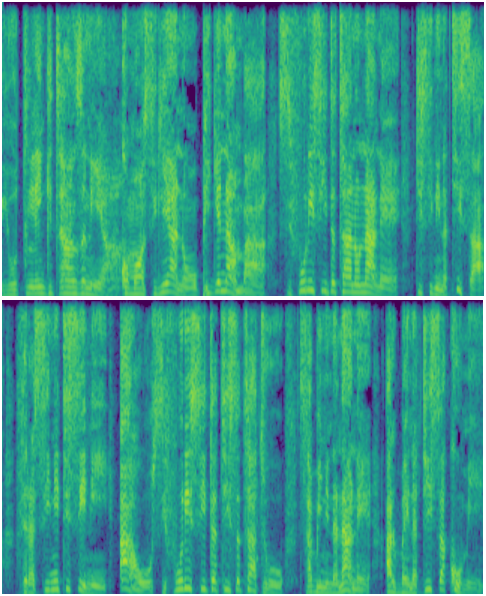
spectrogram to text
Youth Link Tanzania. Kwa mawasiliano piga namba 0658 99 30 90 au 0693 78 49 10.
